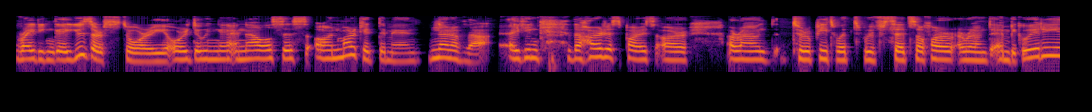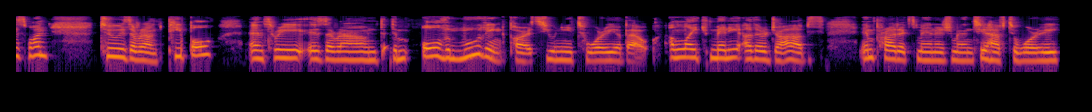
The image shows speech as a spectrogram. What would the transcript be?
writing a user story or doing an analysis on market demand. None of that. I think the hardest parts are around, to repeat what we've said so far, around ambiguity is one, two is around people, and three is around the, all the moving parts you need to worry about. Unlike many other jobs in product management, you have to worry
